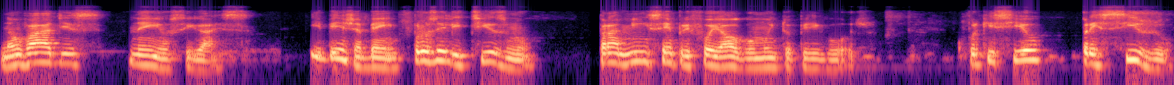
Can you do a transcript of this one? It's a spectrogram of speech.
não vades nem os cigais. E veja bem, proselitismo para mim sempre foi algo muito perigoso. Porque se eu preciso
